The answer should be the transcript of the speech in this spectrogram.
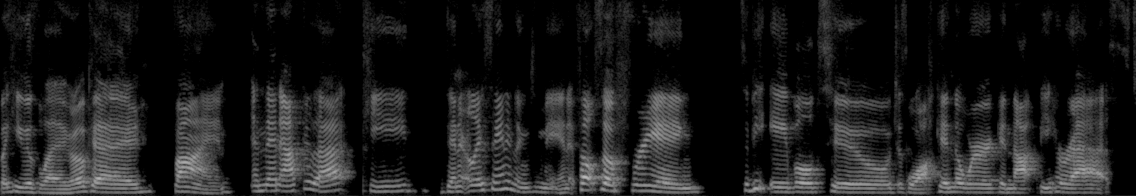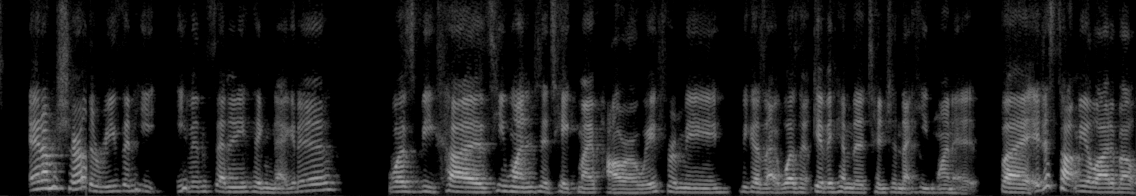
but he was like, Okay, fine. And then after that, he didn't really say anything to me. And it felt so freeing to be able to just walk into work and not be harassed and I'm sure the reason he even said anything negative was because he wanted to take my power away from me because I wasn't giving him the attention that he wanted. But it just taught me a lot about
